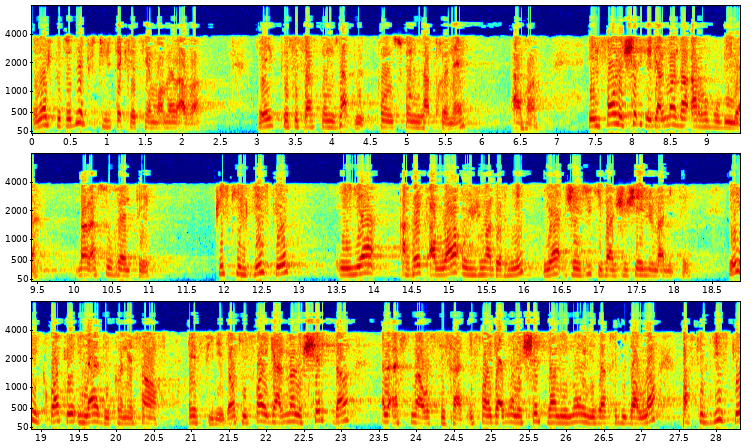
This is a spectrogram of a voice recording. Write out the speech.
et moi je peux te dire, puisque j'étais chrétien moi-même avant, et que c'est ça qu'on nous, apprenait avant. Ils font le shirk également dans Arububiyya, dans la souveraineté, puisqu'ils disent que il y a avec Allah au jugement dernier, il y a Jésus qui va juger l'humanité. Et ils croient qu'il a des connaissances infinies. Donc ils font également le shirk dans l'asma ou sifat. Ils font également le shirk dans les noms et les attributs d'Allah parce qu'ils disent que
